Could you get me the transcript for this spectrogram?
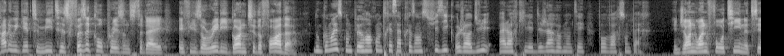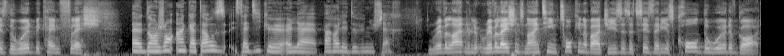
how do we get to meet his physical presence today if he's already gone to the Father? Donc, comment est-ce qu'on peut rencontrer sa présence physique aujourd'hui alors qu'il est déjà remonté pour voir son Père? In John 1:14 it says the word became flesh. Euh, Dans Jean 1,14, ça dit que la parole est devenue chair. In Revela- Revelations 19 talking about Jesus it says that he is called the word of God.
